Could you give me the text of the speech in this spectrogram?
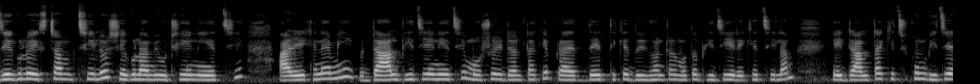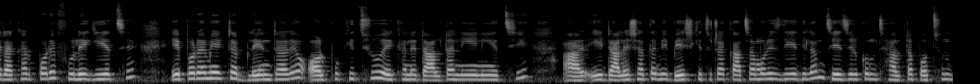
যেগুলো এক্সট্রা ছিল সেগুলো আমি উঠিয়ে নিয়েছি। আর এখানে আমি ডাল ভিজিয়ে নিয়েছি, মসুরি ডালটাকে প্রায় দেড় থেকে দুই ঘণ্টার মতো ভিজিয়ে রেখেছিলাম। এই ডালটা কিছুক্ষণ ভিজিয়ে রাখার পরে ফুলে গিয়েছে। এরপরে আমি একটা ব্লেন্ডারে অল্প কিছু এখানে ডালটা নিয়ে নিয়েছি। আর এই ডালের সাথে আমি বেশ কিছুটা কাঁচামরিচ দিয়ে দিলাম। যে যেরকম ঝালটা পছন্দ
